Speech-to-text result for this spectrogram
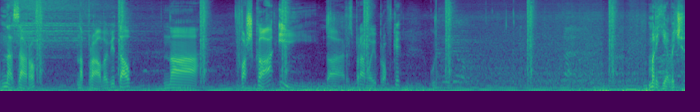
Назаров направо віддав на Пашка і удар з правої бровки. Мар'євич.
